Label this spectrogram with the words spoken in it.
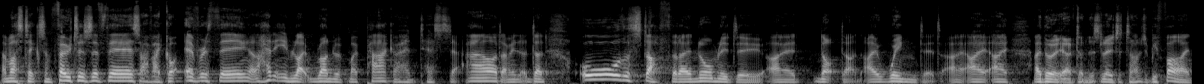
I must take some photos of this. Have I got everything?" And I hadn't even like run with my pack. I hadn't tested it out. I mean, I'd done all the stuff that I normally do. I had not done. I winged it. I, I, I, I thought, yeah, I've done this loads of times. It'll be fine.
